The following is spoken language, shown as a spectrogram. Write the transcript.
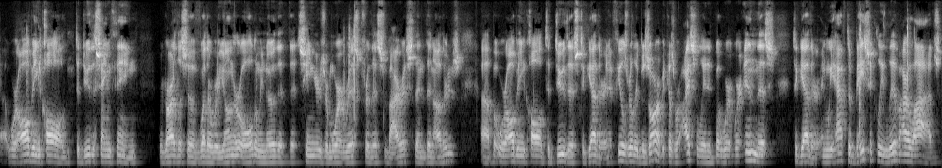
uh, we're all being called to do the same thing, regardless of whether we're young or old. And we know that, that seniors are more at risk for this virus than, than others. Uh, but we're all being called to do this together. And it feels really bizarre because we're isolated, but we're, we're in this together. And we have to basically live our lives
